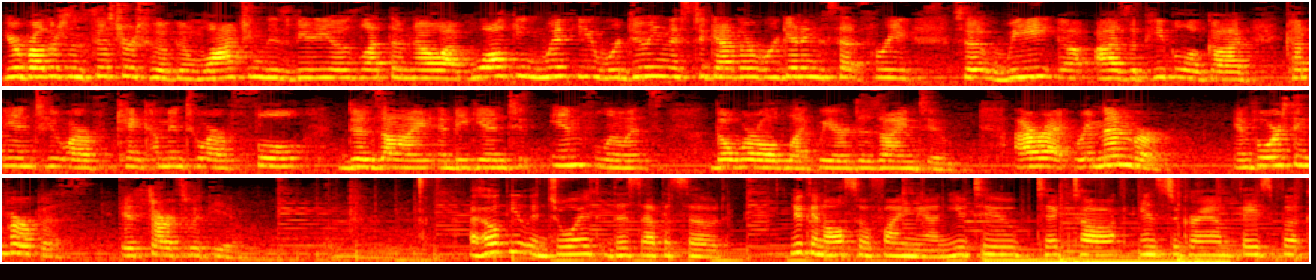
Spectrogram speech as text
your brothers and sisters who have been watching these videos. Let them know I'm walking with you. We're doing this together. We're getting set free so that we, uh, as a people of God, come into our can come into our full design and begin to influence the world like we are designed to. All right. Remember, enforcing purpose. It starts with you. I hope you enjoyed this episode. You can also find me on YouTube, TikTok, Instagram, Facebook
